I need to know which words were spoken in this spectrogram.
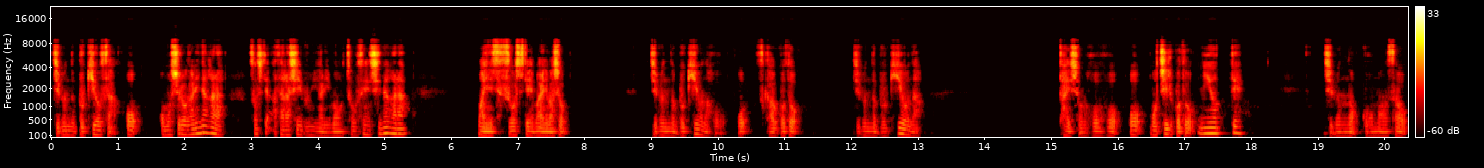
自分の不器用さを面白がりながら、そして新しい分野にも挑戦しながら、毎日過ごしてまいりましょう。自分の不器用な方を使うこと、自分の不器用な対処の方法を用いることによって、自分の傲慢さを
